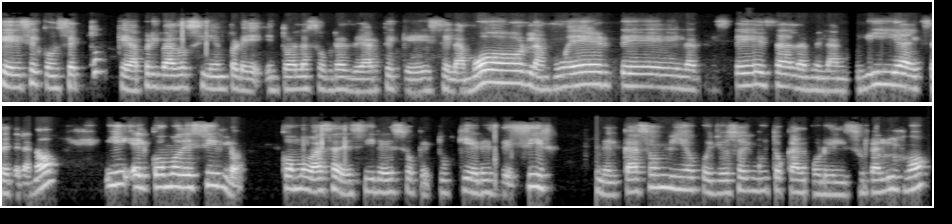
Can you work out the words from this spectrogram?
que es el concepto que ha privado siempre en todas las obras de arte, que es el amor, la muerte, la tristeza, la melancolía, etcétera, ¿no? Y el cómo decirlo, cómo vas a decir eso que tú quieres decir. En el caso mío, pues yo soy muy tocada por el surrealismo,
